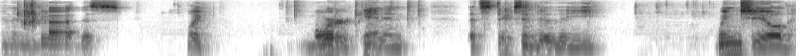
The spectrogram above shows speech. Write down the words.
and then you've got this like mortar cannon that sticks into the windshield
